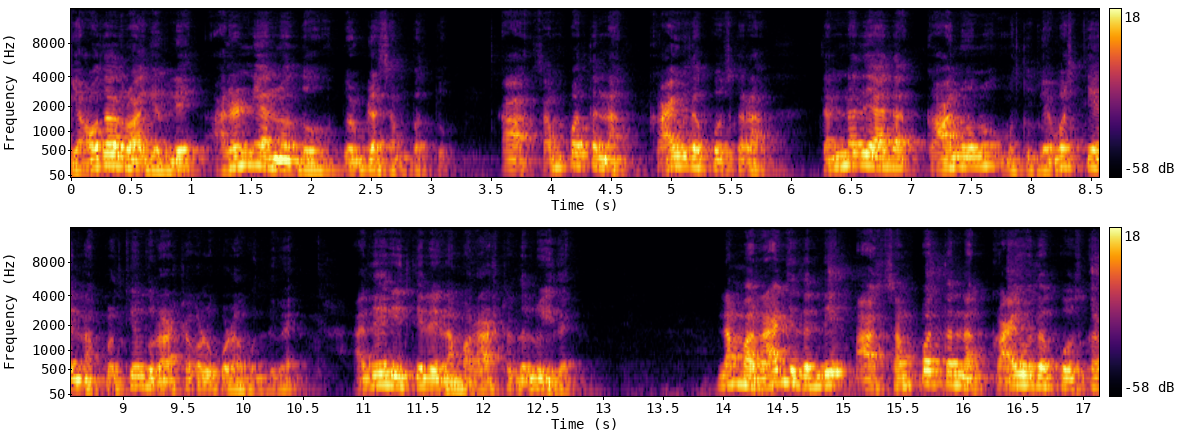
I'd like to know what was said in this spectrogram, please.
ಯಾವುದಾದ್ರೂ ಆಗಿರಲಿ, ಅರಣ್ಯ ಅನ್ನೋದು ದೊಡ್ಡ ಸಂಪತ್ತು. ಆ ಸಂಪತ್ತನ್ನು ಕಾಯುವುದಕ್ಕೋಸ್ಕರ ತನ್ನದೇ ಆದ ಕಾನೂನು ಮತ್ತು ವ್ಯವಸ್ಥೆಯನ್ನು ಪ್ರತಿಯೊಂದು ರಾಷ್ಟ್ರಗಳು ಕೂಡ ಹೊಂದಿವೆ. ಅದೇ ರೀತಿಯಲ್ಲಿ ನಮ್ಮ ರಾಷ್ಟ್ರದಲ್ಲೂ ಇದೆ. ನಮ್ಮ ರಾಜ್ಯದಲ್ಲಿ ಆ ಸಂಪತ್ತನ್ನು ಕಾಯುವುದಕ್ಕೋಸ್ಕರ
